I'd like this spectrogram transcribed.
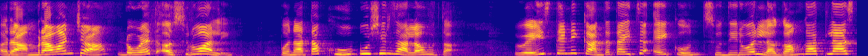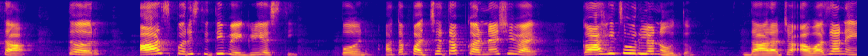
रामरावांच्या डोळ्यात अश्रू आले. पण आता खूप उशीर झाला होता. वेळीच त्यांनी कांताताईचं ऐकून सुधीरवर लगाम घातला असता तर आज परिस्थिती वेगळी असती. पण आता पश्चाताप करण्याशिवाय काहीच उरलं नव्हतं. दाराच्या आवाजाने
